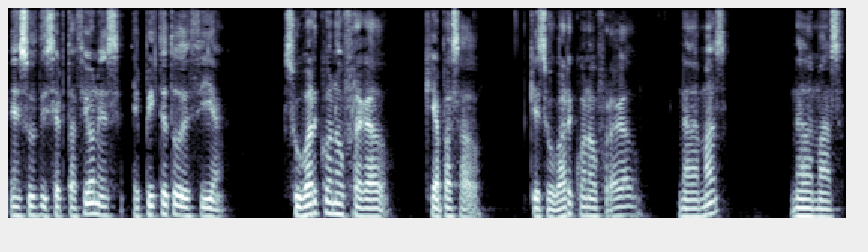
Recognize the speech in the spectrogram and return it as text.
En sus disertaciones, Epícteto decía, su barco ha naufragado. ¿Qué ha pasado? Que su barco ha naufragado. ¿Nada más? Nada más.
